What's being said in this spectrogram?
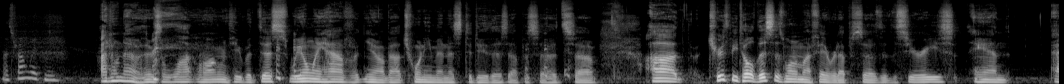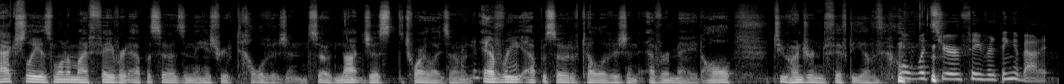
What's wrong with me? I don't know. There's a lot wrong with you, but this we only have you know about 20 minutes to do this episode. So, uh, truth be told, this is one of my favorite episodes of the series, and actually is one of my favorite episodes in the history of television. So, not just the Twilight Zone, every episode of television ever made, all 250 of them. Well, what's your favorite thing about it?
